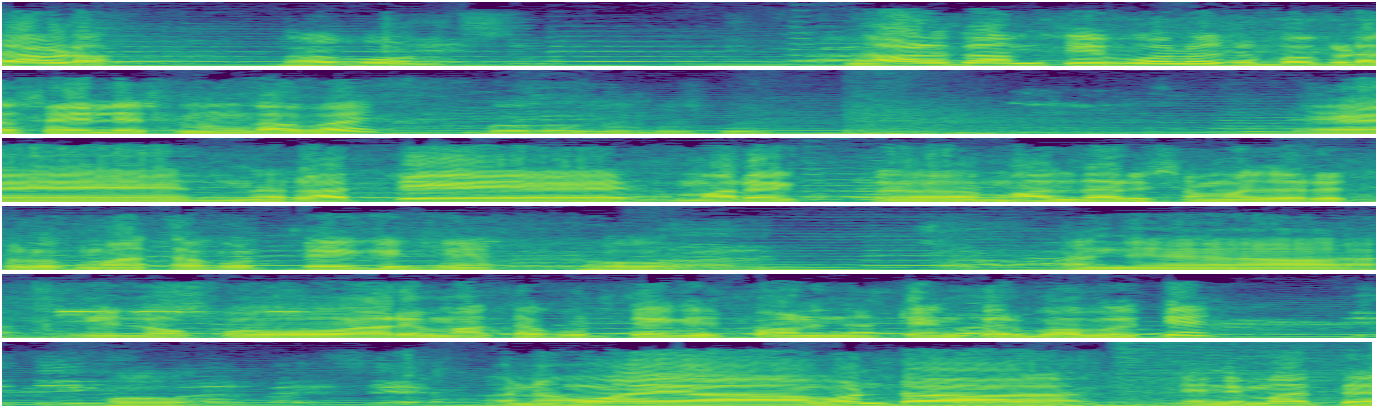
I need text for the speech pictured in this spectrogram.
ચાવડા હા કોણ? નાળ ગામથી બોલું છું બગડા શૈલેષ મંગાભાઈ. બોલો શૈલેષભાઈ. એ રાત્રે મારે માલધારી સમાજ હારે થોડોક માથાકૂટ થઈ ગઈ છે. અને એ લોકો હારે માથાકૂટ થઈ ગઈ પાણીના ટેન્કર બાબતે. અને હું અહીંયા વંડા એની માથે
